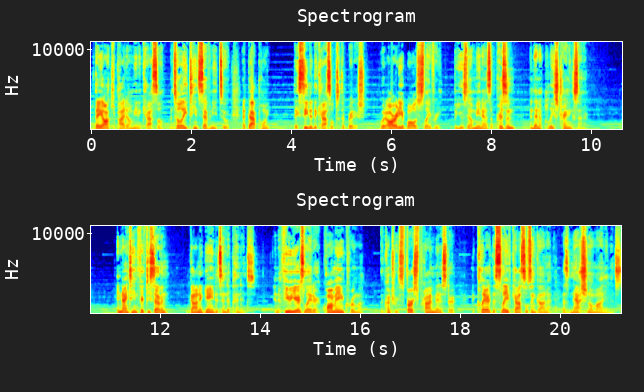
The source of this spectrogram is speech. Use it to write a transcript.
but they occupied Elmina Castle until 1872. At that point, they ceded the castle to the British, who had already abolished slavery but used Elmina as a prison and then a police training center. In 1957, Ghana gained its independence, and a few years later, Kwame Nkrumah, the country's first prime minister, declared the slave castles in Ghana as national monuments.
